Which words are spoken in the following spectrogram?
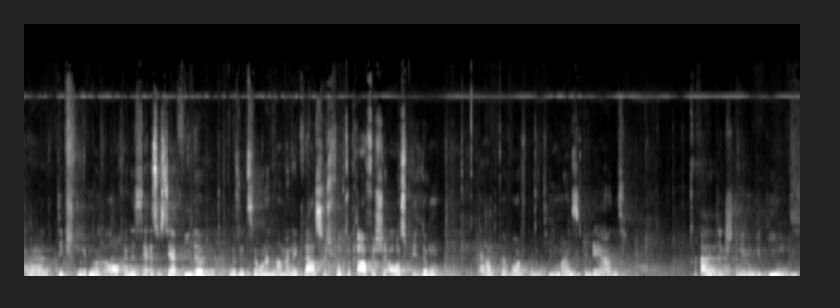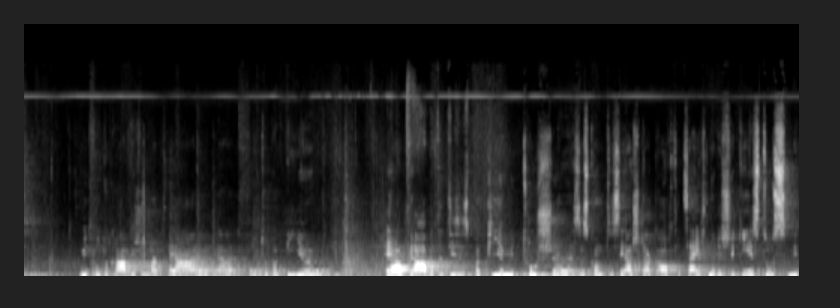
Äh, Dirk Steben hat auch eine sehr, also sehr viele Positionen, haben eine klassisch-fotografische Ausbildung. Er hat bei Wolfgang Thielmanns gelernt äh, Dick Steven beginnt mit fotografischem Material, er hat Fotopapier, Er bearbeitet dieses Papier mit Tusche, also es kommt da sehr stark auch der zeichnerische Gestus mit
